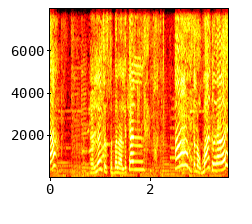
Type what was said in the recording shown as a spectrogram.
นะ งั้นเริ่มจากสับปะรดแล้วกันอ้ามตลกมากเลย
